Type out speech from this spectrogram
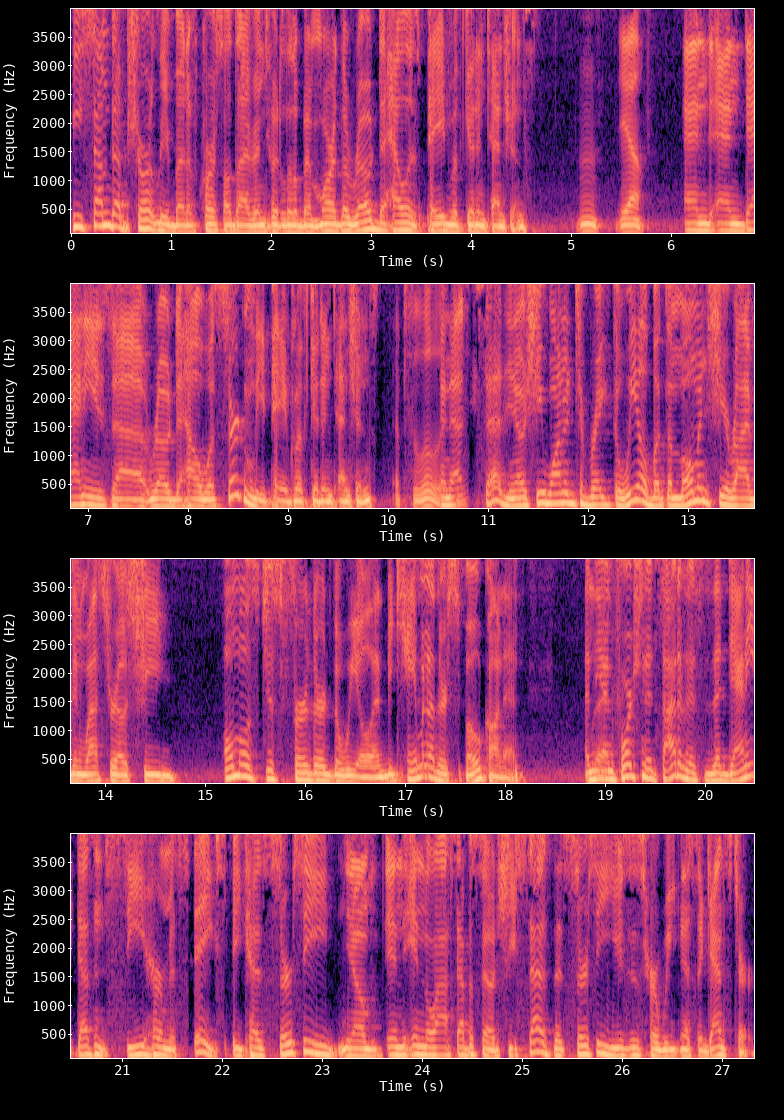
be summed up shortly but of course i'll dive into it a little bit more the road to hell is paved with good intentions Yeah. and and Dany's uh, road to hell was certainly paved with good intentions. Absolutely. And as you said, you know, she wanted to break the wheel, but the moment she arrived in Westeros, she almost just furthered the wheel and became another spoke on it. And right. the unfortunate side of this is that Dany doesn't see her mistakes because Cersei, you know, in in the last episode, she says that Cersei uses her weakness against her.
